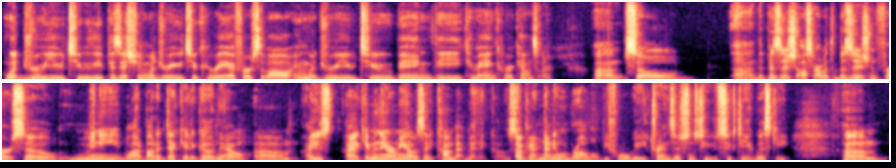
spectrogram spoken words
what drew you to the position? What drew you to Korea first of all, and what drew you to being the command career counselor? Um, so uh, the position, I'll start with the position first. So many, well, about a decade ago now, um, I used, I came in the army. I was a combat medic. I was Okay. 91 Bravo before we transitioned to 68 Whiskey. Um,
